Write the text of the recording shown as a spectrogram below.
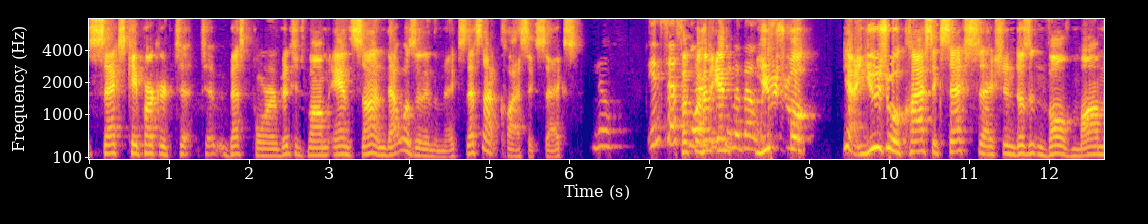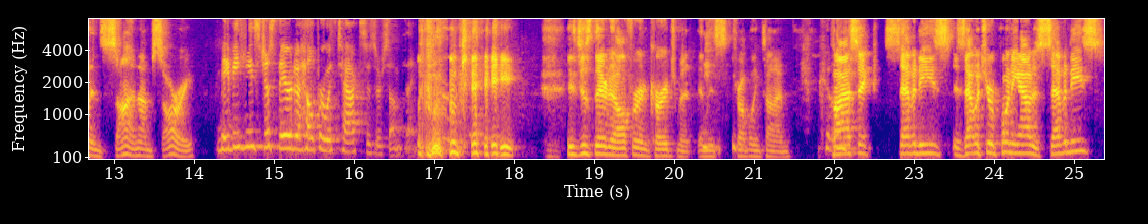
Sex, K. Parker, t- t- best porn, vintage mom and son. That wasn't in the mix. That's not classic sex. no, incest Fuck porn what- came and about. Usual, yeah, usual classic sex section doesn't involve mom and son. I'm sorry. Maybe he's just there to help her with taxes or something. okay. He's just there to offer encouragement in this troubling time. Classic 70s. Is that what you were pointing out? Is 70s?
